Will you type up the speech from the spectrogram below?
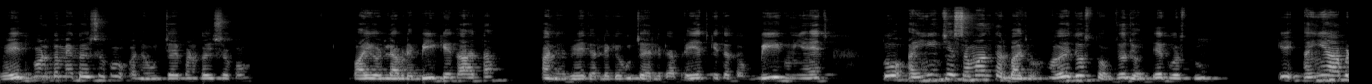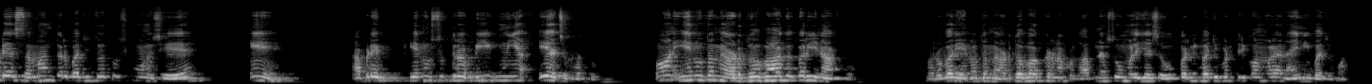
વેદ પણ તમે કહી શકો અને ઊંચાઈ પણ કહી શકો. પાયો એટલે આપણે બી કહેતા હતા અને વેદ એટલે કે ઊંચાઈ એટલે કે આપણે એ જ કહેતા તો બી ગુણ્યા એચ. તો અહીં છે સમાંતર બાજુ. હવે દોસ્તો, જોજો એક વસ્તુ કે અહીંયા આપણે સમાંતર બાજુ ચતુષ્કોણ છે? એ. આપણે એનું સૂત્ર બી ગુણ્યા એચ હતું. પણ એનું તમે અડધો ભાગ કરી નાખો. બરોબર? એનો તમે અડધો ભાગ કરી નાખો તો આપણે શું મળી જશે? ઉપરની બાજુ પણ ત્રિકોણ મળે ને અહીંની બાજુ પણ.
